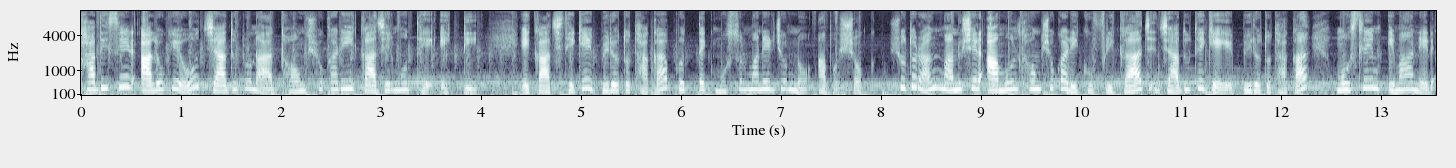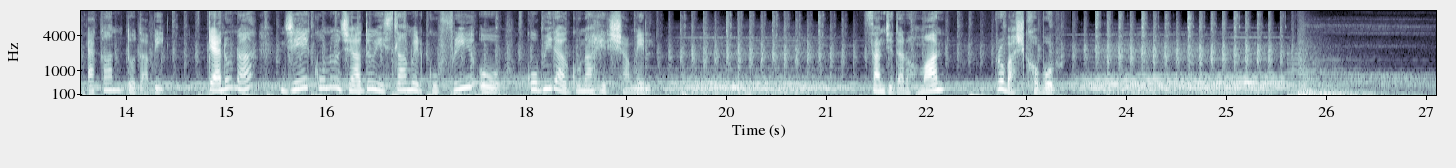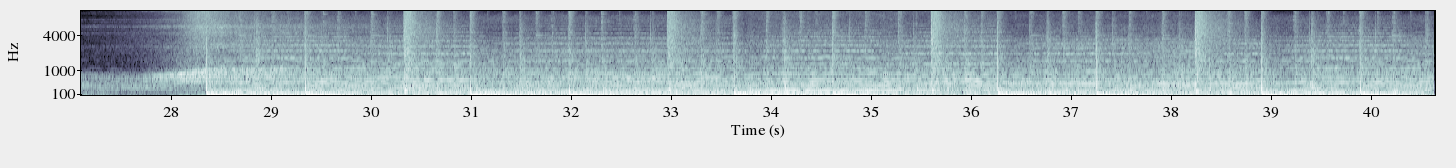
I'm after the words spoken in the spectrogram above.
হাদিসের আলোকেও জাদুটোনা ধ্বংসকারী কাজের মধ্যে একটি। এ কাজ থেকে বিরত থাকা প্রত্যেক মুসলমানের জন্য আবশ্যক। সুতরাং মানুষের আমূল ধ্বংসকারী কুফরি কাজ জাদু থেকে বিরত থাকা মুসলিম ইমানের একান্ত দাবি। কেননা, যে কোনো জাদু ইসলামের কুফরি ও কবিরা গুনাহের সামিল। সঞ্জিদা রহমান, প্রবাস খবর।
